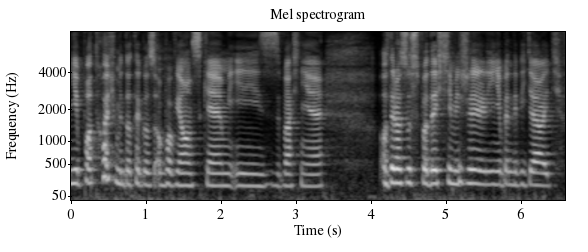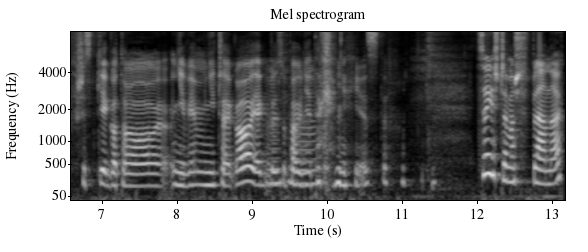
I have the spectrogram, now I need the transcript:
nie podchodźmy do tego z obowiązkiem i z właśnie od razu z podejściem, jeżeli nie będę widzieć wszystkiego, to nie wiem niczego, jakby Mhm. zupełnie tak nie jest. Co jeszcze masz w planach?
